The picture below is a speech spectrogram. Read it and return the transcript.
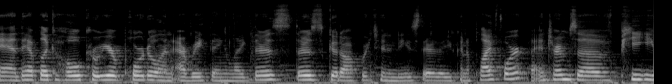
and they have like a whole career portal and everything. Like there's there's good opportunities there that you can apply for. In terms of pey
